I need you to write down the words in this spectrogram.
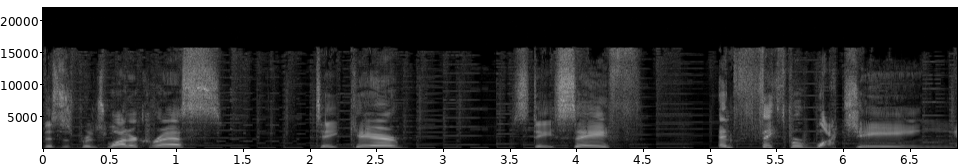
this is Prince Watercress. Take care, stay safe, and thanks for watching!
